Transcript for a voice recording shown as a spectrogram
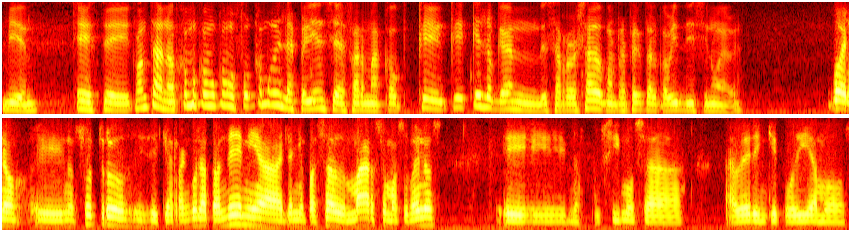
Bien. Este, contanos, ¿cómo, cómo, cómo, fue, ¿cómo es la experiencia de Farmacop? ¿Qué, qué, qué es lo que han desarrollado con respecto al COVID-19? Bueno, eh, nosotros desde que arrancó la pandemia, el año pasado, en marzo más o menos, eh, nos pusimos a, a ver en qué podíamos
